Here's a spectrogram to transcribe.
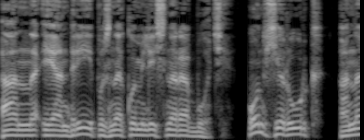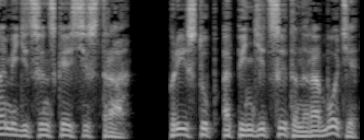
Анна и Андрей познакомились на работе. Он хирург, она медицинская сестра приступ аппендицита на работе,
